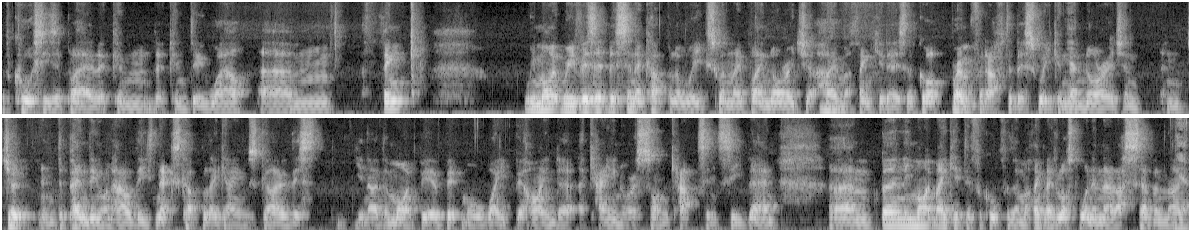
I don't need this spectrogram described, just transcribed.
Of course, he's a player that can that can do well. Um, I think we might revisit this in a couple of weeks when they play Norwich at home. I think it is. They've got Brentford after this week and yeah. then Norwich, and and, and depending on how these next couple of games go, this you know there might be a bit more weight behind a, a Kane or a Son captaincy. Then um, Burnley might make it difficult for them. I think they've lost one in their last seven though. Yeah.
